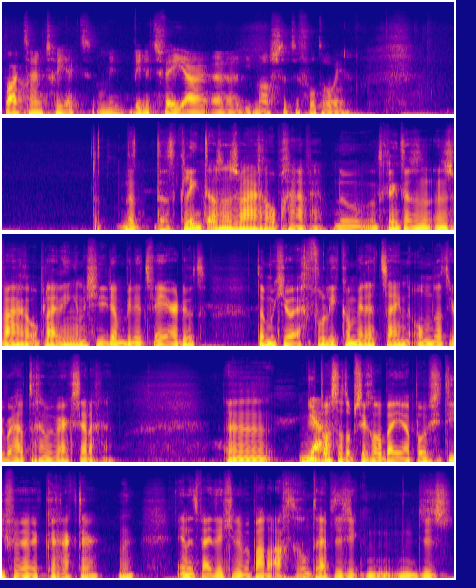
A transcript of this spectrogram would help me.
parttime traject, om in, binnen twee jaar die master te voltooien. Dat, dat, dat klinkt als een zware opgave. Nu, het klinkt als een, een zware opleiding en als je die dan binnen twee jaar doet, dan moet je wel echt fully committed zijn om dat überhaupt te gaan bewerkstelligen. nu ja. past dat op zich wel bij jouw positieve karakter. Hè? En het feit dat je een bepaalde achtergrond hebt. Dus ik, dus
